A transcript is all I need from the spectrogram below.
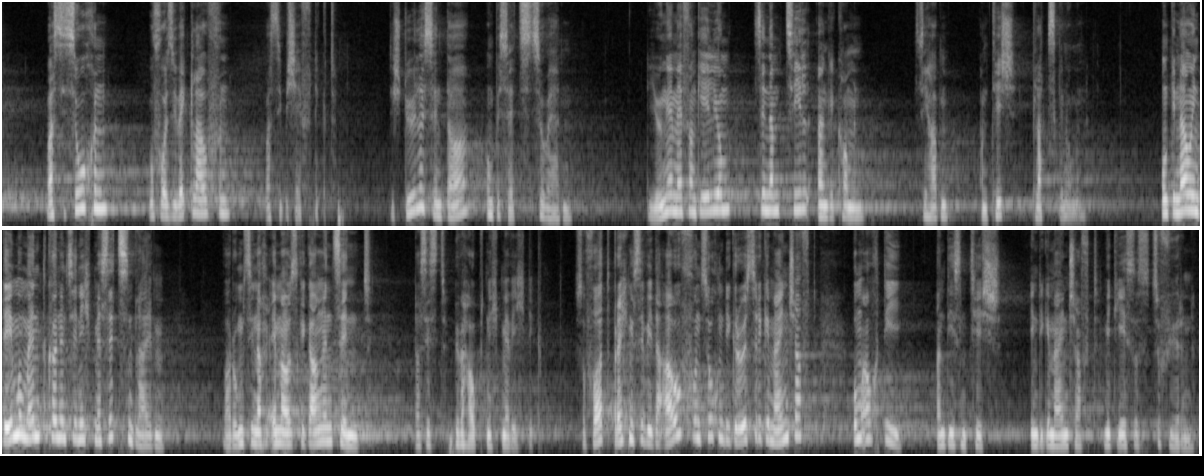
was sie suchen, wovor sie weglaufen, was sie beschäftigt. Die Stühle sind da, um besetzt zu werden. Die Jünger im Evangelium sind am Ziel angekommen. Sie haben am Tisch Platz genommen. Und genau in dem Moment können sie nicht mehr sitzen bleiben. Warum sie nach Emmaus gegangen sind, das ist überhaupt nicht mehr wichtig. Sofort brechen sie wieder auf und suchen die größere Gemeinschaft, um auch die an diesen Tisch in die Gemeinschaft mit Jesus zu führen.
